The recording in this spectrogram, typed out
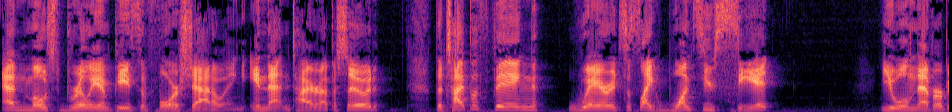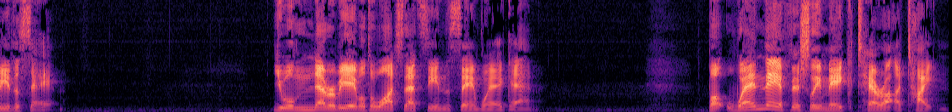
and most brilliant piece of foreshadowing in that entire episode. The type of thing where it's just like once you see it, you will never be the same. You will never be able to watch that scene the same way again. But when they officially make Terra a Titan,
